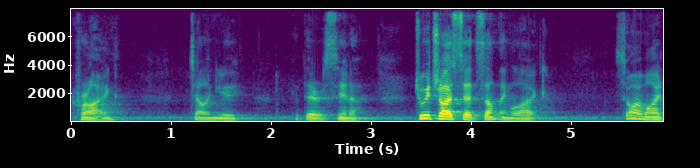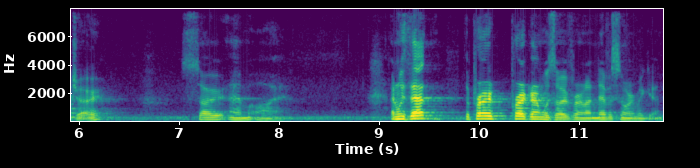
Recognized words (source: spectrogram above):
crying, telling you that they're a sinner. To which I said something like, So am I, Joe. So am I. And with that, the pro- program was over and I never saw him again.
